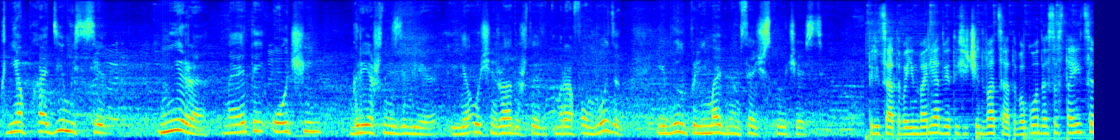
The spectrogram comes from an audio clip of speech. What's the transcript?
к необходимости мира на этой очень грешной земле. И я очень рада, что этот марафон будет, и буду принимать в нем всяческое участие. 30 января 2020 года состоится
